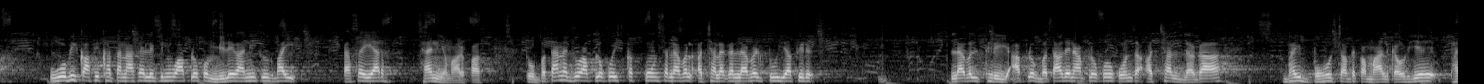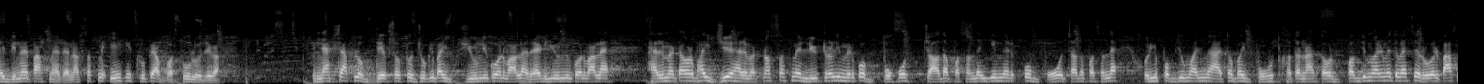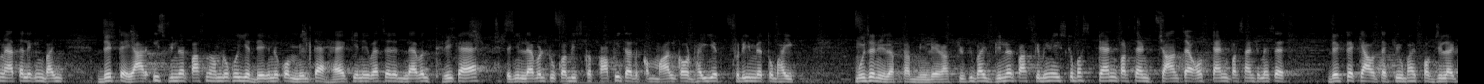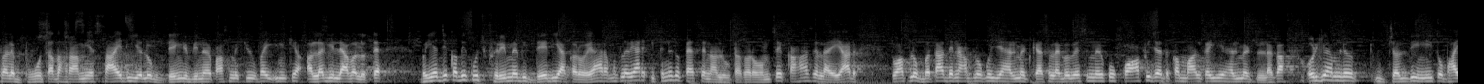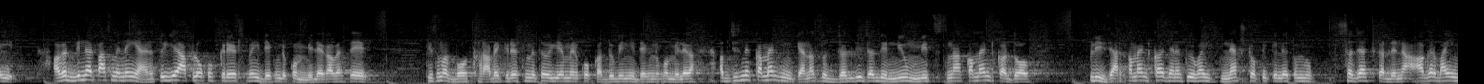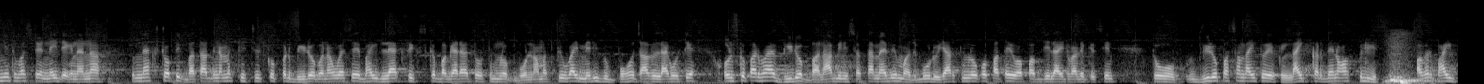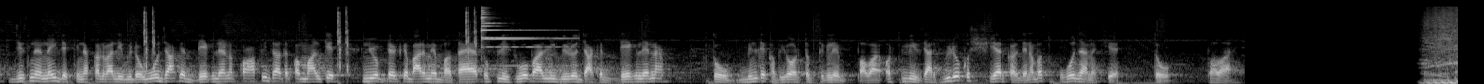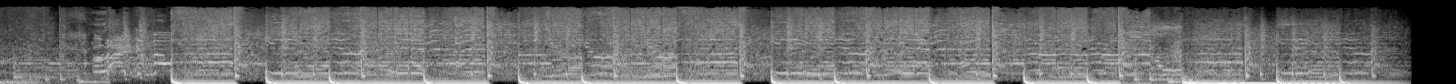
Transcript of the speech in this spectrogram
वो भी काफ़ी खतरनाक है, लेकिन वो आप लोग को मिलेगा नहीं, क्योंकि भाई ऐसा यार है नहीं हमारे पास। तो बताना जो आप लोग को इसका कौन सा लेवल अच्छा लगा लेवल टू या फिर लेवल थ्री आप लोग बता देना आप लोग को कौन सा अच्छा लगा। भाई, बहुत ज़्यादा कमाल का, और ये भाई विनर पास में आ जाना। सच में एक एक रुपया वसूल हो जाएगा। नेक्स्ट आप लोग देख सकते हो, जो कि भाई यूनिकॉर्न वाला रेड यूनिकॉर्न वाला है हेलमेट और भाई ये हेलमेट ना, सच में लिटरली मेरे को बहुत ज़्यादा पसंद है। ये मेरे को बहुत ज़्यादा पसंद है, और ये पबजी मोबाइल में आया था भाई बहुत खतरनाक था। और पबजी मोबाइल में तो वैसे रॉयल पास में आता है, लेकिन भाई देखते हैं यार, इस विनर पास में हम लोग को ये देखने को मिलता है कि नहीं। वैसे लेवल थ्री का है, लेकिन लेवल टू का भी इसका काफ़ी ज़्यादा कमाल का, और भाई ये फ्री में तो भाई मुझे नहीं लगता मिलेगा, क्योंकि भाई विनर पास के भी इसके पास टेन परसेंट चांस है, और टेन परसेंट में से देखते क्या होता है। क्यों भाई, पबजी लाइट वाले बहुत ज़्यादा हरामी है। शायद ही ये लोग देंगे विनर पास में, क्यों भाई, इनके अलग ही लेवल होते हैं। भैया जी, कभी कुछ फ्री में भी दे दिया करो यार। मतलब यार, इतने तो पैसे ना लूटा करो। हमसे कहाँ से लाए यार? तो आप लोग बता देना आप लोग को ये हेलमेट कैसा लगा। वैसे मेरे को काफ़ी ज़्यादा कमाल का ये हेलमेट लगा। और ये हम लोग जल्दी नहीं तो भाई, अगर विनर पास में नहीं आए तो ये आप लोग को क्रेट्स में ही देखने को मिलेगा। वैसे किस्मत बहुत ख़राब है क्रेट्स में तो ये मेरे को कद्दू भी नहीं देखने को मिलेगा। अब जिसने कमेंट नहीं किया ना तो जल्दी जल्दी न्यू मिथ्स ना कमेंट कर दो। प्लीज़ यार कमेंट कर देना क्योंकि भाई नेक्स्ट टॉपिक के लिए तुम लोग सजेस्ट कर देना। अगर भाई मिथ बस्टर नहीं देखना ना तो नेक्स्ट टॉपिक बता देना मैं किस चीज़ के ऊपर वीडियो बनाऊँ। वैसे भाई लैग फिक्स के वगैरह तो तुम लोग बोलना मत क्यों भाई मेरी भी बहुत ज़्यादा लैग होती है और उसके ऊपर मैं वीडियो बना भी नहीं सकता, मैं भी मजबूर हूँ। यार, तुम लोग को पता ही हुआ पबजी लाइट वाले के सीन तो वीडियो पसंद आई तो एक लाइक कर देना और प्लीज़ अगर भाई जिसने नहीं देखी ना कल वाली वीडियो वो जाके देख लेना। काफ़ी ज़्यादा कमाल के न्यू अपडेट के बारे में बताया तो प्लीज़ वो वाली वीडियो जाके देख लेना। तो मिलते कभी और, तब तक के लिए बाबा और प्लीज़ यार वीडियो को शेयर कर देना, बस हो जाना चाहिए। तो बाय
